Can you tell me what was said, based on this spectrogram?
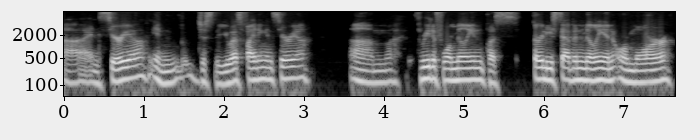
uh, and Syria in just the U.S. fighting in Syria. Um, three to four million plus 37 million or more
